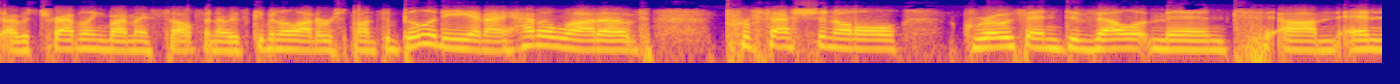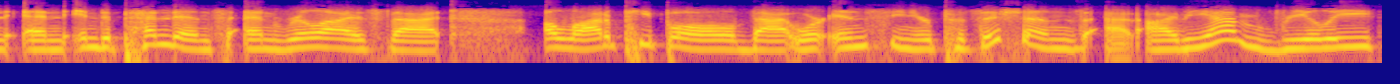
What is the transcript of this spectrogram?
I was traveling by myself, and I was given a lot of responsibility, and I had a lot of professional growth and development um, and and independence, and realized that a lot of people that were in senior positions at IBM really,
